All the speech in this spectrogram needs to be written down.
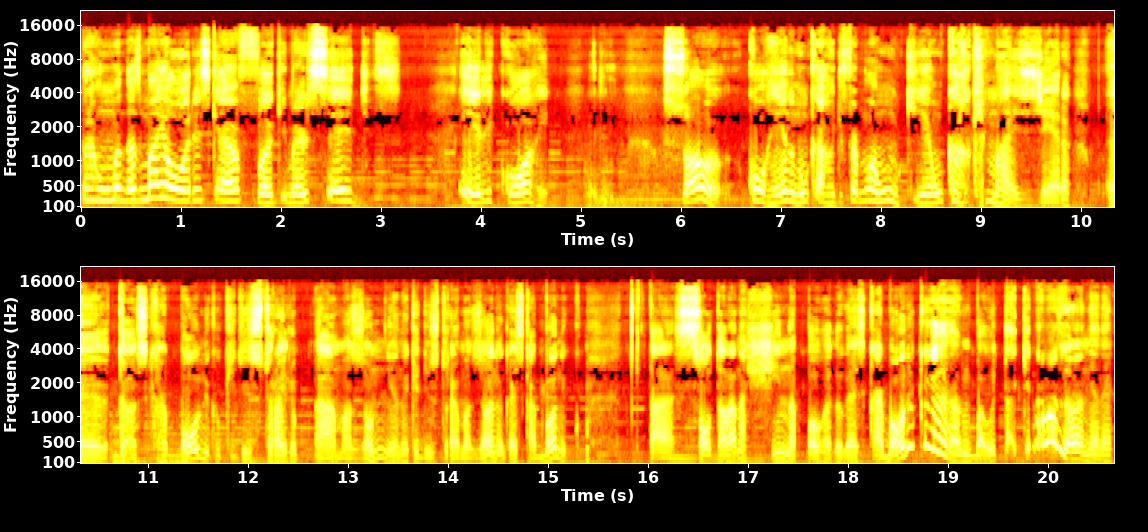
para uma das maiores, que é a funk Mercedes. E ele corre, ele só correndo num carro de Fórmula 1, que é um carro que mais gera é, gás carbônico, que destrói a Amazônia, né? Que destrói a Amazônia, gás carbônico. Que tá, solta lá na China, porra, do gás carbônico, o bagulho tá aqui na Amazônia, né?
